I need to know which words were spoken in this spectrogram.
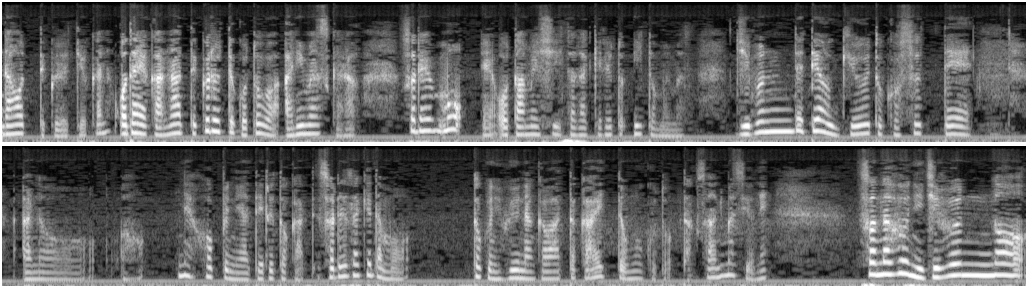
治ってくるっていうかね穏やかになってくるってことはありますからそれもえお試しいただけるといいと思います自分で手をぎゅーっとこすってあのねほっぺに当てるとかってそれだけでも特に冬なんかはあったかいって思うことたくさんありますよねそんな風に自分の、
